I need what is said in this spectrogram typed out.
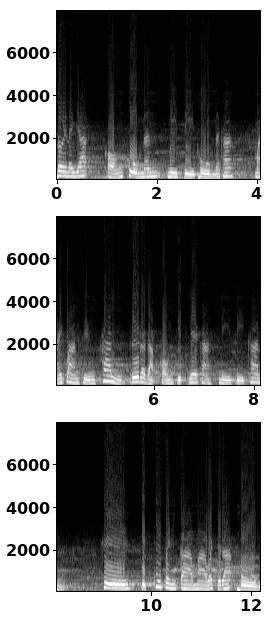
โดยนัยยะของภูมินั้นมีสี่ภูมินะคะ หมายความถึงขั้นหรือระดับของจิตเนี่ยค่ะ มีสี่ขั้น คือจิตที่เป็นกามาวจระภูมิ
